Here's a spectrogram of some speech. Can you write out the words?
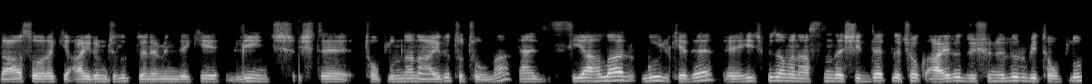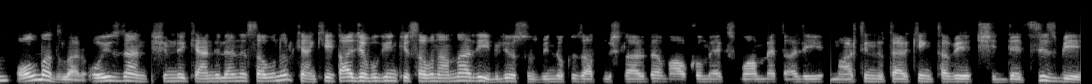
daha sonraki ayrımcılık dönemindeki linç, işte toplumdan ayrı tutulma. Yani siyahlar bu ülkede e, hiçbir zaman aslında şiddetle çok ayrı düşünülür bir toplum olmadılar. O yüzden şimdi kendilerini savunurken ki sadece bugünkü savunanlar değil biliyorsunuz 1960'larda Malcolm X, Muhammed Ali, Martin Luther King tabii şiddetsiz bir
